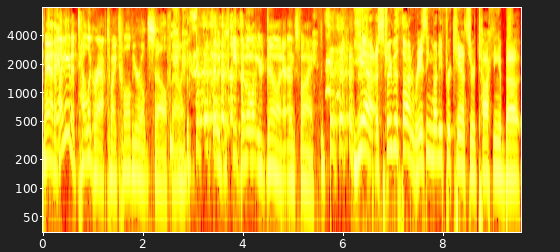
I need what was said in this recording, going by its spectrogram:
Man, if I get a telegraph to my 12 year old self, I'm like, dude, just keep doing what you're doing. Everything's fine. Yeah, a streamathon raising money for cancer, talking about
